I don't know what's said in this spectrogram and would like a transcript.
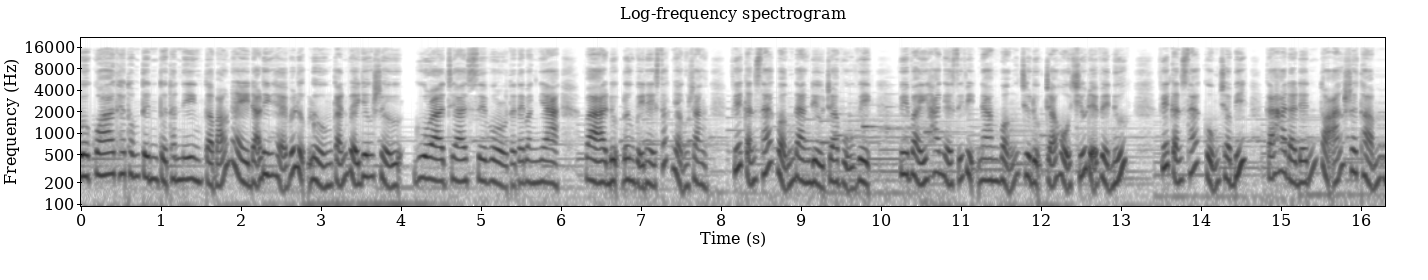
Vừa qua, theo thông tin từ Thanh niên, tờ báo này đã liên hệ với lực lượng cảnh vệ dân sự Guardia Civil tại Tây Ban Nha và được đơn vị này xác nhận rằng phía cảnh sát vẫn đang điều tra vụ việc. Vì vậy, hai nghệ sĩ Việt Nam vẫn chưa được trả hộ chiếu để về nước. Phía cảnh sát cũng cho biết cả hai đã đến tòa án sơ thẩm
